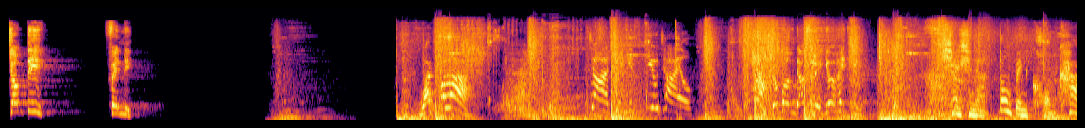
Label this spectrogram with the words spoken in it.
โจมตี เฟนิกซ์วัดปะล่ะ Dodging is futile. ระวังดักสเลเยอร์ให้ที ชัยชนะต้องเป็นของข้า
